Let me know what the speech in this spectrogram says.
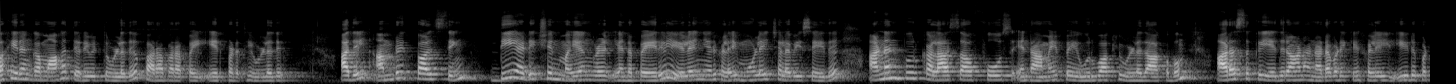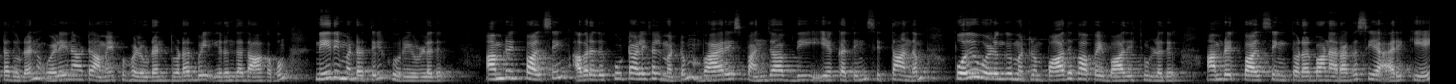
பகிரங்கமாக தெரிவித்துள்ளது பரபரப்பை ஏற்படுத்தியுள்ளது. அதில் அம்ரித்பால் சிங் டி அடிக்ஷன் மையங்கள் என்ற பெயரில் இளைஞர்களை மூளைச்சலவை செய்து அனந்த்பூர் கலாசா ஃபோர்ஸ் என்ற அமைப்பை உருவாக்கியுள்ளதாகவும் அரசுக்கு எதிரான நடவடிக்கைகளில் ஈடுபட்டதுடன் வெளிநாட்டு அமைப்புகளுடன் தொடர்பில் இருந்ததாகவும் நீதிமன்றத்தில் கூறியுள்ளது. அம்ரித்பால் சிங் அவரது கூட்டாளிகள் மற்றும் வாரிஸ் பஞ்சாப் தி இயக்கத்தின் சித்தாந்தம் பொது ஒழுங்கு மற்றும் பாதுகாப்பை பாதித்துள்ளது. அம்ரித்பால் சிங் தொடர்பான ரகசிய அறிக்கையை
